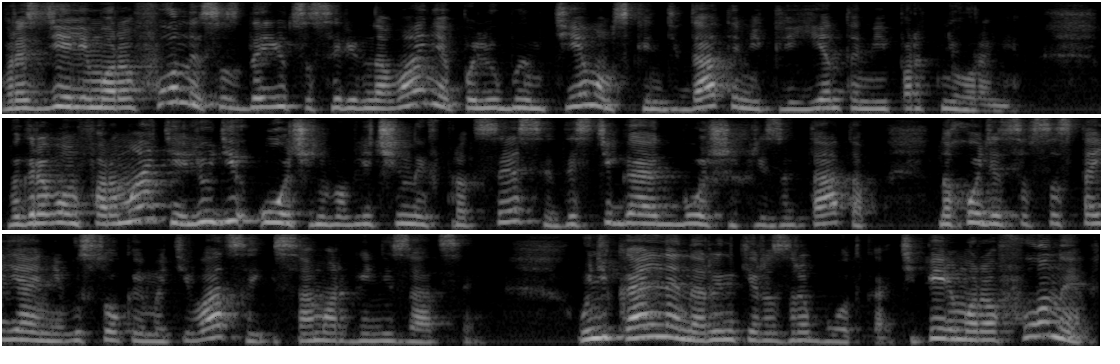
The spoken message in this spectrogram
В разделе «Марафоны» создаются соревнования по любым темам с кандидатами, клиентами и партнерами. В игровом формате люди очень вовлечены в процессы, достигают больших результатов, находятся в состоянии высокой мотивации и самоорганизации. Уникальная на рынке разработка. Теперь марафоны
